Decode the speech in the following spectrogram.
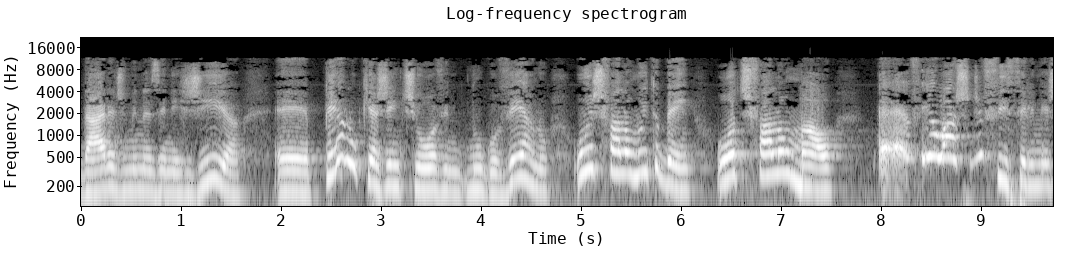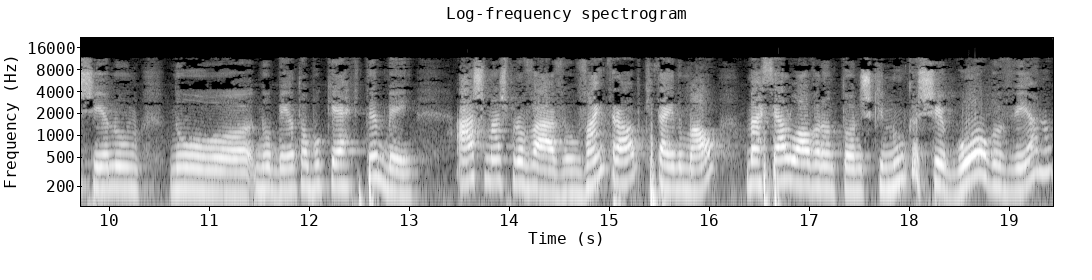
da área de Minas e Energia, é, pelo que a gente ouve no governo, uns falam muito bem, outros falam mal. É, eu acho difícil ele mexer no, no, no Bento Albuquerque também. Acho mais provável Weintraub, que está indo mal, Marcelo Álvaro Antônio, que nunca chegou ao governo,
